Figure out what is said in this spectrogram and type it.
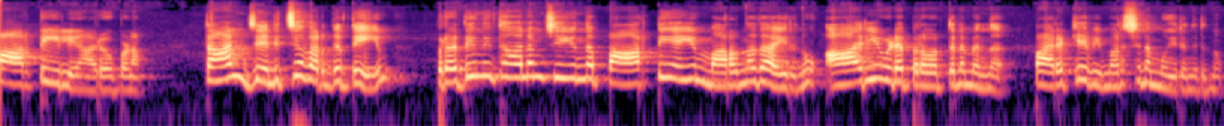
പാർട്ടിയിലെ ആരോപണം. താൻ ജനിച്ച വർഗത്തെയും പ്രതിനിധാനം ചെയ്യുന്ന പാർട്ടിയെയും മറന്നതായിരുന്നു ആര്യയുടെ പ്രവർത്തനമെന്ന് പരക്കെ വിമർശനം ഉയർന്നിരുന്നു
